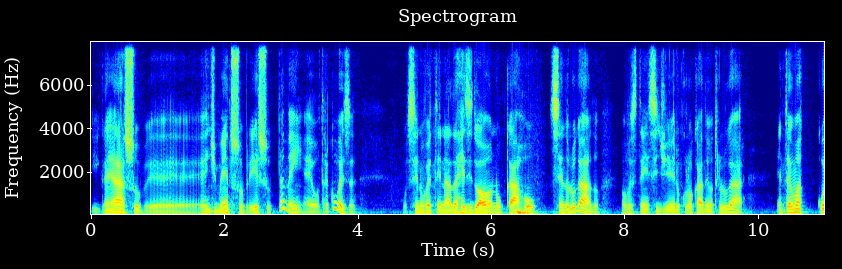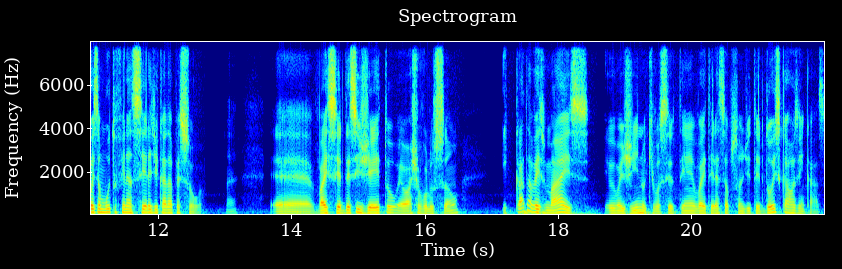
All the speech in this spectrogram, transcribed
e ganhar sobre, é, rendimento sobre isso, também é outra coisa. Você não vai ter nada residual no carro sendo alugado, mas você tem esse dinheiro colocado em outro lugar. Então é uma coisa muito financeira de cada pessoa é, vai ser desse jeito, eu acho, a evolução. E cada vez mais eu imagino que você tem, vai ter essa opção de ter dois carros em casa.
